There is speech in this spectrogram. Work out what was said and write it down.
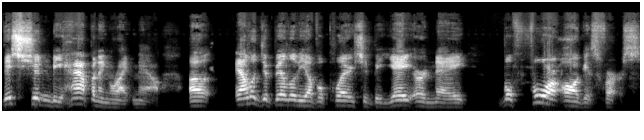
this shouldn't be happening right now. Uh, eligibility of a player should be yay or nay before August 1st.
